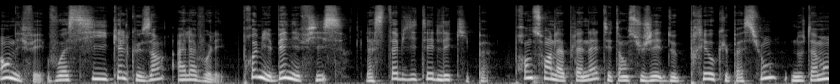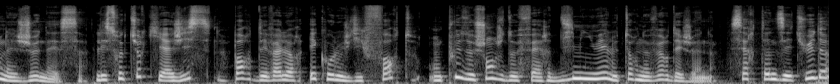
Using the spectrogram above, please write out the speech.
En effet, voici quelques-uns à la volée. Premier bénéfice, la stabilité de l'équipe. Prendre soin de la planète est un sujet de préoccupation, notamment la jeunesse. Les structures qui agissent portent des valeurs écologiques fortes, ont plus de chances de faire diminuer le turnover des jeunes. Certaines études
